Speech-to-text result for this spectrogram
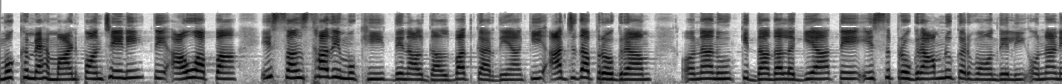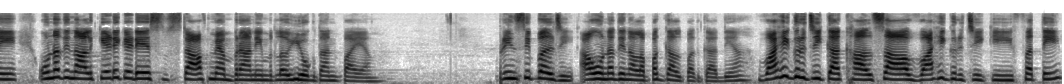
ਮੁੱਖ ਮਹਿਮਾਨ ਪਹੁੰਚੇ ਨੇ ਤੇ ਆਓ ਆਪਾਂ ਇਸ ਸੰਸਥਾ ਦੇ ਮੁਖੀ ਦੇ ਨਾਲ ਗੱਲਬਾਤ ਕਰਦੇ ਹਾਂ ਕਿ ਅੱਜ ਦਾ ਪ੍ਰੋਗਰਾਮ ਉਹਨਾਂ ਨੂੰ ਕਿੱਦਾਂ ਦਾ ਲੱਗਿਆ ਤੇ ਇਸ ਪ੍ਰੋਗਰਾਮ ਨੂੰ ਕਰਵਾਉਣ ਦੇ ਲਈ ਉਹਨਾਂ ਨੇ ਉਹਨਾਂ ਦੇ ਨਾਲ ਕਿਹੜੇ-ਕਿਹੜੇ ਸਟਾਫ ਮੈਂਬਰਾਂ ਨੇ ਮਤਲਬ ਯੋਗਦਾਨ ਪਾਇਆ। ਪ੍ਰਿੰਸੀਪਲ ਜੀ, ਆਓ ਉਹਨਾਂ ਦੇ ਨਾਲ ਆਪਾਂ ਗੱਲਬਾਤ ਕਰਦੇ ਹਾਂ। ਵਾਹਿਗੁਰੂ ਜੀ ਕਾ ਖਾਲਸਾ, ਵਾਹਿਗੁਰੂ ਜੀ ਕੀ ਫਤਿਹ।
